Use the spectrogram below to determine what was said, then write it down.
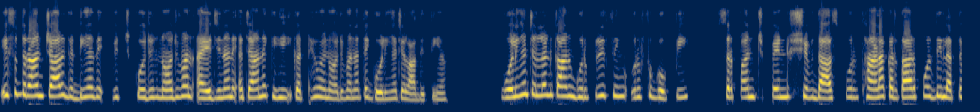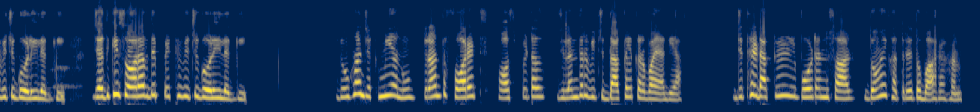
ਇਸ ਦੌਰਾਨ ਚਾਰ ਗੱਡੀਆਂ ਦੇ ਵਿੱਚ ਕੁਝ ਨੌਜਵਾਨ ਆਏ, ਜਿਨ੍ਹਾਂ ਨੇ ਅਚਾਨਕ ਹੀ ਇਕੱਠੇ ਹੋਏ ਨੌਜਵਾਨਾਂ ਤੇ ਗੋਲੀਆਂ ਚਲਾ ਦਿੱਤੀਆਂ। ਗੋਲੀਆਂ ਚੱਲਣ ਕਾਰਨ ਗੁਰਪ੍ਰੀਤ ਸਿੰਘ ਉਰਫ ਗੋਪੀ ਸਰਪੰਚ ਪਿੰਡ ਸ਼ਿਵਦਾਸਪੁਰ ਥਾਣਾ ਕਰਤਾਰਪੁਰ ਦੀ ਲੱਤ ਵਿੱਚ ਗੋਲੀ ਲੱਗੀ, ਜਦਕਿ ਸੌਰਵ ਦੇ ਪਿੱਠ ਵਿੱਚ ਗੋਲੀ ਲੱਗੀ। ਦੋਹਾਂ ਜ਼ਖਮੀਆਂ ਨੂੰ ਤੁਰੰਤ ਫੋਰਟਸ ਹਸਪੀਟਲ ਜਲੰਧਰ ਵਿੱਚ ਦਾਖਲ ਕਰਵਾਇਆ ਗਿਆ, ਜਿੱਥੇ ਡਾਕਟਰੀ ਰਿਪੋਰਟ ਅਨੁਸਾਰ ਦੋਵੇਂ ਖਤਰੇ ਤੋਂ ਬਾਹਰ ਹਨ।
